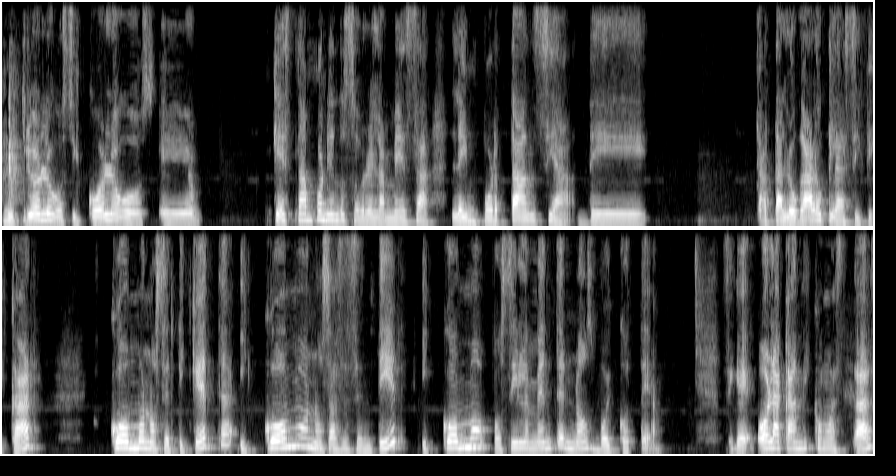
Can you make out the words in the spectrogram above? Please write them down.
nutriólogos, psicólogos, eh, que están poniendo sobre la mesa la importancia de catalogar o clasificar cómo nos etiqueta y cómo nos hace sentir y cómo posiblemente nos boicotea. Así que, hola Candy, ¿cómo estás?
